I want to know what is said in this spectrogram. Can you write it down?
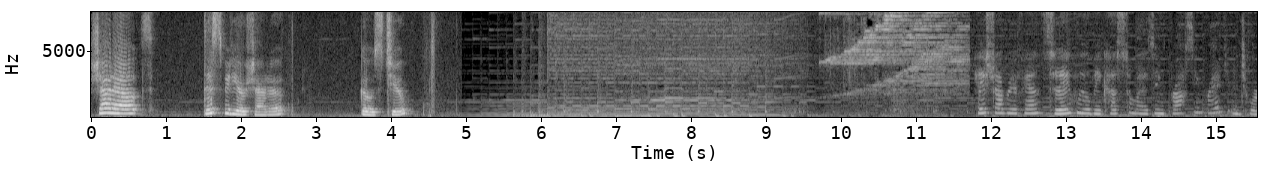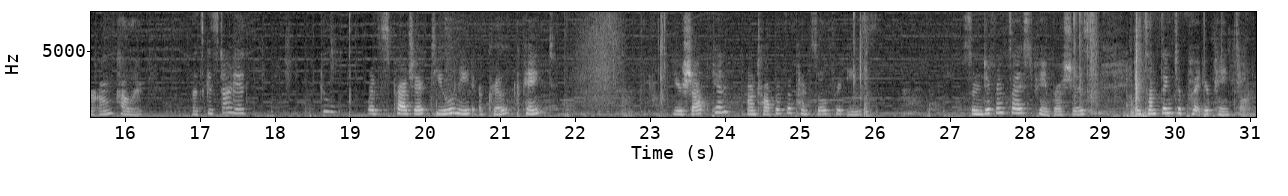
Shoutouts! This video shoutout goes to Hey Strawberry fans, today we will be customizing Frost-T Fridge into our own color. Let's get started. For this project you will need acrylic paint, your Shopkin on top of the pencil for ease, some different sized paintbrushes, and something to put your paints on.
